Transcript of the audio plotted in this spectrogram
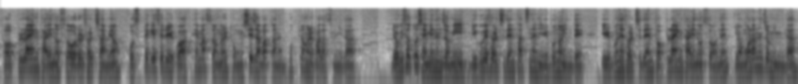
더 플라잉 다이노소어를 설치하며 고스펙의 스릴과 테마성을 동시에 잡았다는 호평을 받았습니다. 여기서 또 재밌는 점이 미국에 설치된 타츠는 일본어인데 일본에 설치된 더 플라잉 다이노소어는 영어라는 점입니다.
